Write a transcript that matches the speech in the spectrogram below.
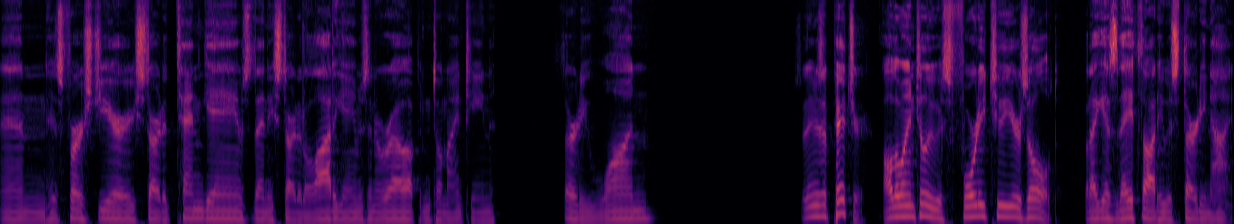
And his first year, he started 10 games. Then he started a lot of games in a row up until 1931. So he was a pitcher all the way until he was 42 years old but I guess they thought he was 39.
